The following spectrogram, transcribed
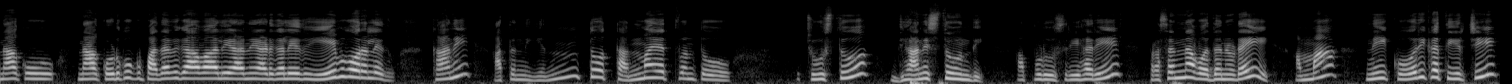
నాకు నా కొడుకుకు పదవి కావాలి అని అడగలేదు. ఏమి కోరలేదు. కానీ అతన్ని ఎంతో తన్మయత్వంతో చూస్తూ ధ్యానిస్తూ ఉంది. అప్పుడు శ్రీహరి ప్రసన్న వదనుడై అమ్మా నీ కోరిక తీర్చి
